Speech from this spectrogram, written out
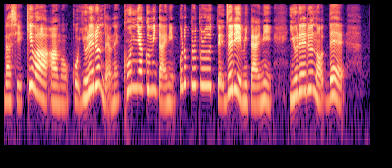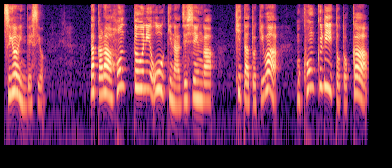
らし。木は、あの、こう揺れるんだよね。こんにゃくみたいに、プルプルプルってゼリーみたいに揺れるので強いんですよ。だから本当に大きな地震が来た時は、もうコンクリートとか、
